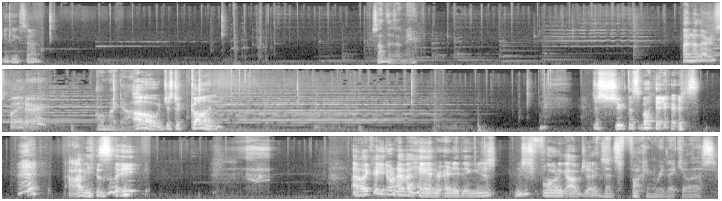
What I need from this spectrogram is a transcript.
You think so? Something's in here. Another spider? Oh my god. Oh, just a gun. Just shoot the spiders. Obviously. I like how you don't have a hand or anything. You just you're just floating objects. That's fucking ridiculous.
